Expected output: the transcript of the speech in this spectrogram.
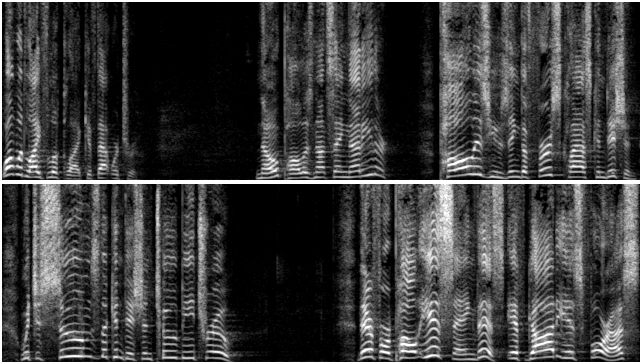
What would life look like if that were true? No, Paul is not saying that either. Paul is using the first class condition, which assumes the condition to be true. Therefore, Paul is saying this if God is for us,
